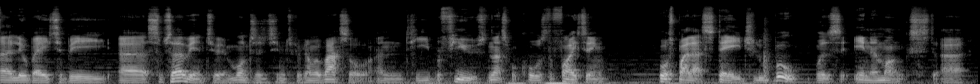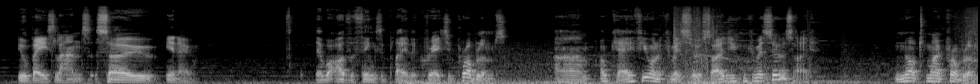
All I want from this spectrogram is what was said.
uh, Liu Bei to be uh, subservient to him, wanted him to become a vassal, and he refused, and that's what caused the fighting. Of course, by that stage, Lu Bu was in amongst uh, Liu Bei's lands, so, you know, there were other things at play that created problems. Um, okay, if you want to commit suicide, you can commit suicide. Not my problem.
